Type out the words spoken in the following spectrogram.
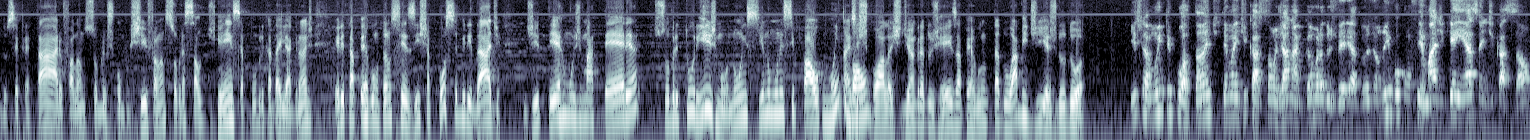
do secretário, falando sobre os combustíveis, falando sobre essa audiência pública da Ilha Grande. Ele está perguntando se existe a possibilidade de termos matéria sobre turismo no ensino municipal muito nas bom. escolas de Angra dos Reis. A pergunta do Abdias, Dudu. Isso é muito importante. Tem uma indicação já na Câmara dos Vereadores. Eu nem vou confirmar de quem é essa indicação,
